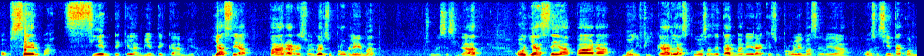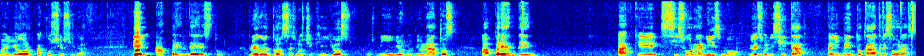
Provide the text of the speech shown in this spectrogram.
observa, siente que el ambiente cambia, ya sea para resolver su problema, su necesidad, o ya sea para modificar las cosas de tal manera que su problema se vea o se sienta con mayor acuciosidad. Él aprende esto. Luego entonces los chiquillos, los niños, los neonatos, aprenden a que si su organismo le solicita alimento cada tres horas,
